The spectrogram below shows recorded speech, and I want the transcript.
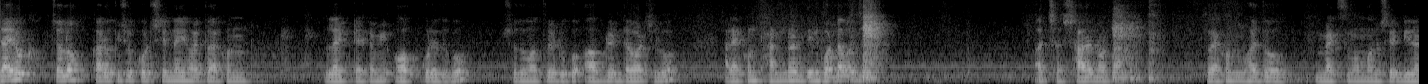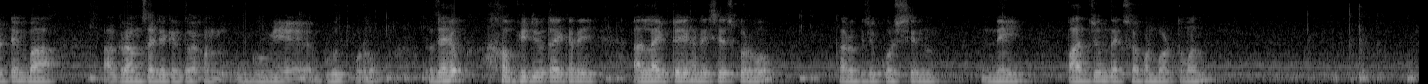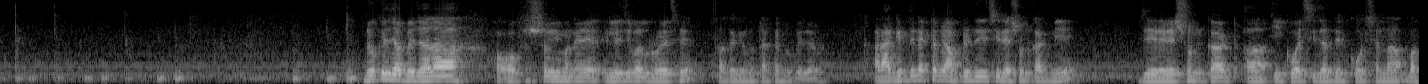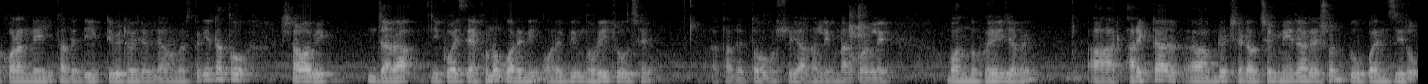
যাই হোক, চলো, কারও কিছু কোশ্চেন নেই, হয়তো এখন লাইভটাকে আমি অফ করে দেবো। শুধুমাত্র এটুকু আপডেট দেওয়ার ছিল। আর এখন ঠান্ডার দিন, কটা বাজে? আচ্ছা সাড়ে নটা। তো এখন হয়তো ম্যাক্সিমাম মানুষের ডিনার টাইম বা গ্রাম সাইডে কিন্তু এখন ঘুমিয়ে ভূত পুরো। তো যাই হোক ভিডিওটা এখানেই লাইভটা এখানেই শেষ করব। কারও কিছু কোশ্চেন নেই। পাঁচজন দেখছ এখন বর্তমান। ঢুকে যাবে যারা অবশ্যই মানে এলিজিবল রয়েছে, তাদের কিন্তু টাকা ঢুকে যাবে। আর আগের দিন একটা আমি আপডেট দিয়েছি রেশন কার্ড নিয়ে। যে রেশন কার্ড ইকোয়াইসি যাদের করছে না বা করার নেই, তাদের ডিএক্টিভেট হয়ে যাবে জানুয়ারি মাস থেকে এটা তো স্বাভাবিক। যারা ইকোয়াইসি এখনও করেনি অনেক দিন ধরেই চলছে, তাদের তো অবশ্যই আধার লিঙ্ক না করলে বন্ধ হয়েই যাবে। আর আরেকটা আপডেট সেটা হচ্ছে Mera ration two point zero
